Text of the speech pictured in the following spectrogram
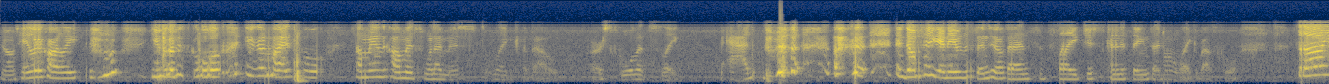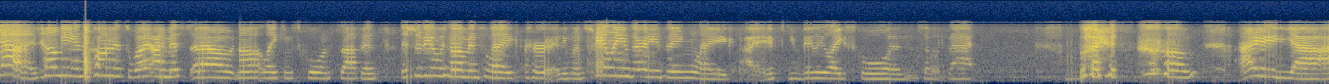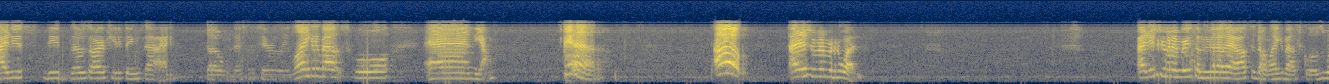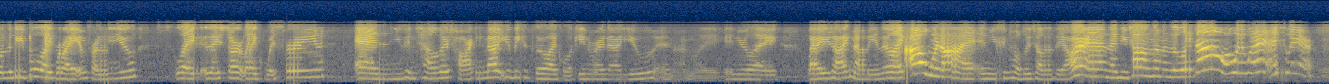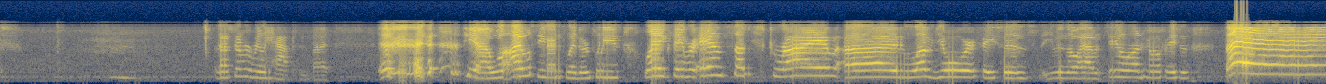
No, Taylor, Carly, you go to school. You go to my school. Tell me in the comments what I missed, like, about our school that's, like, and don't take any of this into offense. It's, like, just kind of things I don't like about school. So yeah, tell me in the comments what I missed about not liking school and stuff. And this video is not meant to like hurt anyone's feelings or anything. Like I, if you really like school and stuff like that. But um, I yeah, I just these, those are a few things that I don't necessarily like about school. And yeah. oh, I just remembered one. I just remember remember something that I also don't like about school is when the people like right in front of you, like they start like whispering, and you can tell they're talking about you because they're like looking right at you, and I'm like, and you're like, why are you talking about me? And they're like, oh, we're not, and you can totally tell that they are, and then you tell them, and they're like, no, wait, what? I swear. That's never really happened, but. yeah, well, I will see you guys later. Please like, favorite, and subscribe. I love your faces, even though I haven't seen a lot of your faces. Bye!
